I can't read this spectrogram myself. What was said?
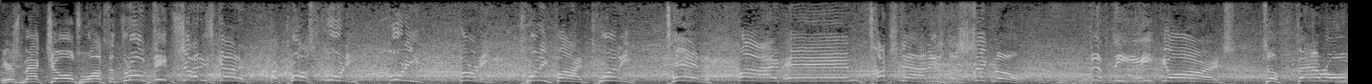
Here's Mac Jones, wants to throw, deep shot, he's got it. Across 40, 40, 30, 25, 20, 10, 5, and touchdown is the signal. 58 yards to Pharaoh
